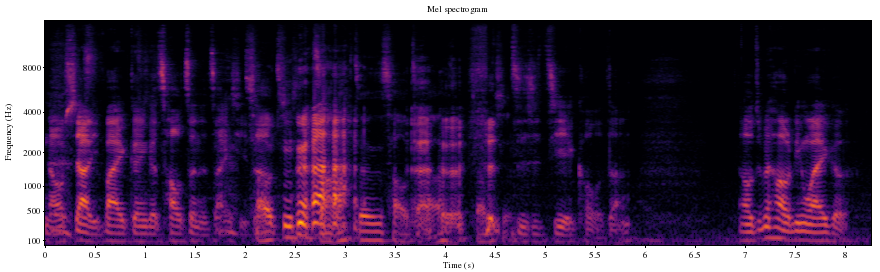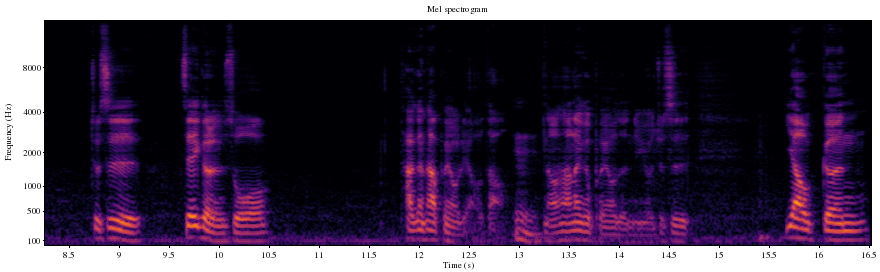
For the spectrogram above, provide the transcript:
然后下礼拜跟一个超正的在一起，超级渣，真是超渣，这。只是借口这样。然后这边还有另外一个，就是这个人说，他跟他朋友聊到，嗯，然后他那个朋友的女友就是要跟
